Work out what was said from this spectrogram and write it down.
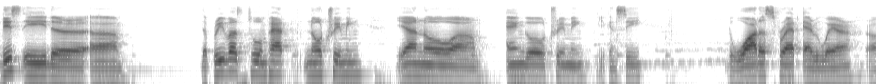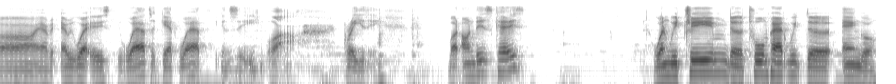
this is the uh, the previous tool path no trimming. Yeah no um, angle trimming. You can see the water spread everywhere. Uh, every, everywhere is wet get wet. You can see. Wow crazy but on this case when we trim the tool path with the angle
